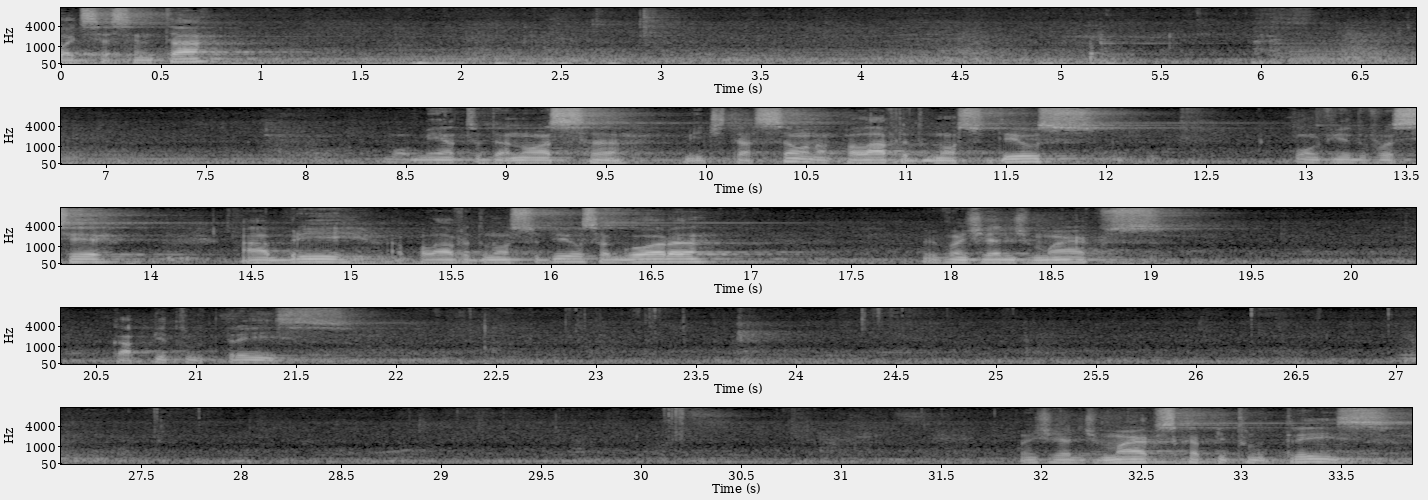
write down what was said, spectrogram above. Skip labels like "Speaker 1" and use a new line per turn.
pode se assentar. Momento da nossa meditação na palavra do nosso Deus. Convido você a abrir a palavra do nosso Deus agora, no Evangelho de Marcos, capítulo 3. Evangelho de Marcos, capítulo 3.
